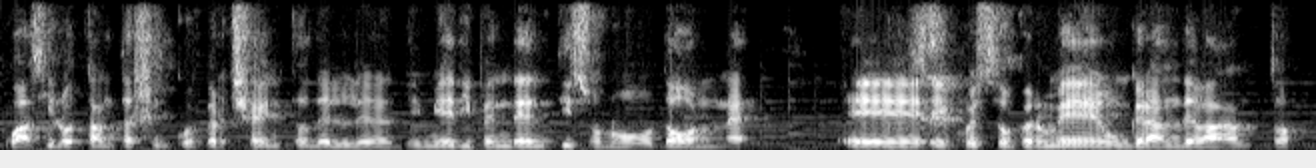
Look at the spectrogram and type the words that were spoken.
quasi l'85% del, dei miei dipendenti sono donne e, e, questo per me è un grande vanto.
